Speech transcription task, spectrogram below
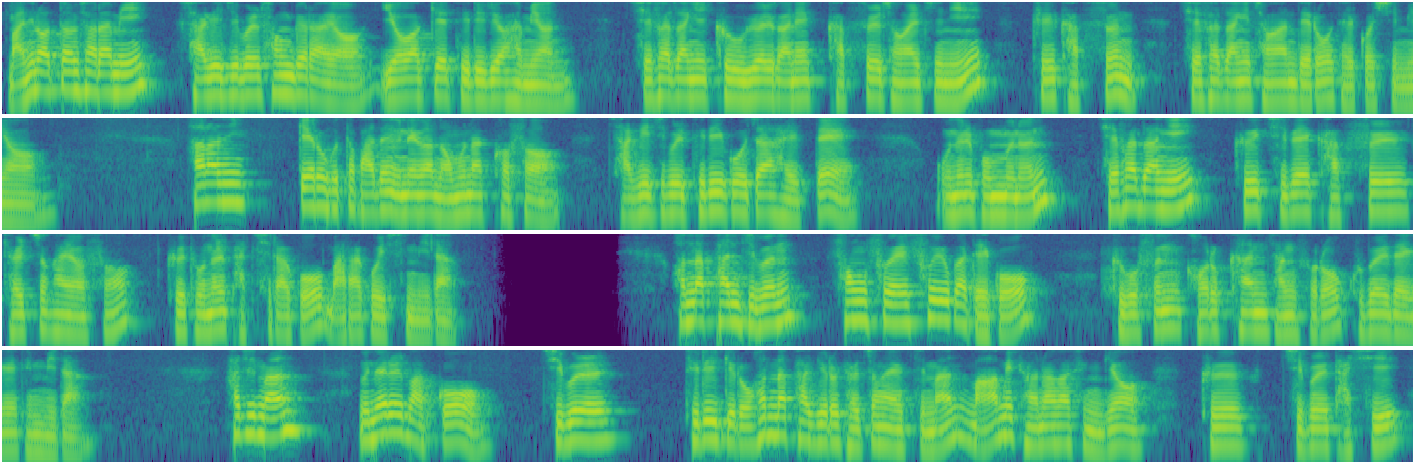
만일 어떤 사람이 자기 집을 성별하여 여호와께 드리려 하면 제사장이 그 우열간의 값을 정할지니 그 값은 제사장이 정한 대로 될 것이며 하나님 깨로부터 받은 은혜가 너무나 커서 자기 집을 드리고자 할 때 오늘 본문은 제사장이 그 집의 값을 결정하여서 그 돈을 바치라고 말하고 있습니다. 헌납한 집은 성소의 소유가 되고 그곳은 거룩한 장소로 구별되게 됩니다. 하지만 은혜를 받고 집을 드리기로 헌납하기로 결정하였지만 마음의 변화가 생겨 그 집을 다시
